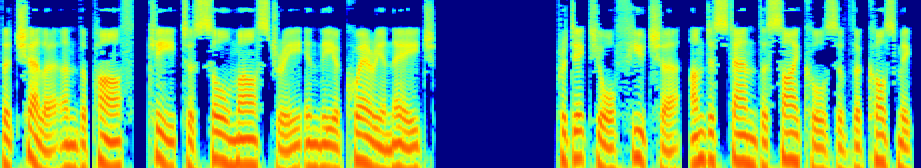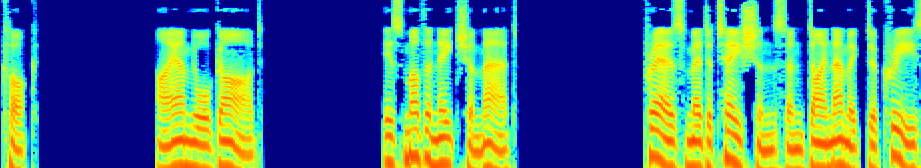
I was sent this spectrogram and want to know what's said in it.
the Chela and the Path, Key to Soul Mastery in the Aquarian Age. Predict Your Future, Understand the Cycles of the Cosmic Clock. I Am Your God Is Mother Nature Mad? Prayers Meditations and Dynamic Decrees,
